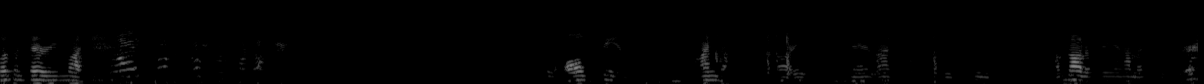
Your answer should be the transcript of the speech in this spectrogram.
Wasn't very much. So all fans, I'm not. Sorry, fan. I'm a hater. I'm not a fan. I'm a hater.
